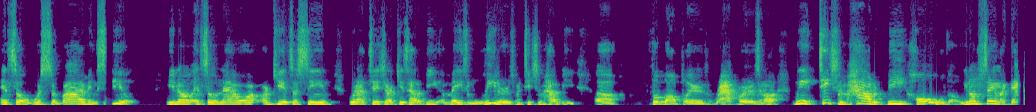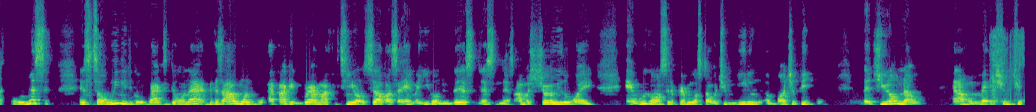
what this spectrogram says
and so we're surviving still. You know, and so now our, our kids are seeing. We're not teaching our kids how to be amazing leaders. We're teaching them how to be uh, football players, rappers, and all. We ain't teaching them how to be whole, though. You know what I'm saying? Like that's what we're missing. And so we need to go back to doing that because I want, if I could grab my 15 year old self, I say, hey man, you're gonna do this, this, and this. I'm gonna show you the way, and we're gonna sit up here. We're gonna start with you meeting a bunch of people that you don't know, and I'm gonna make sure that you're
